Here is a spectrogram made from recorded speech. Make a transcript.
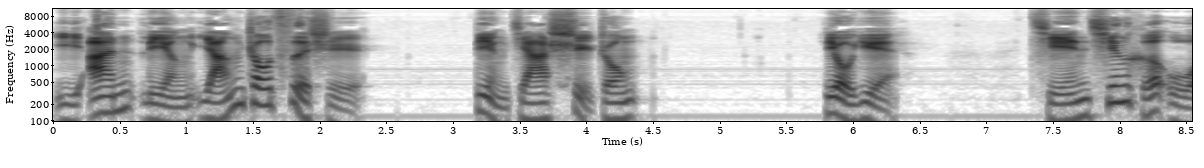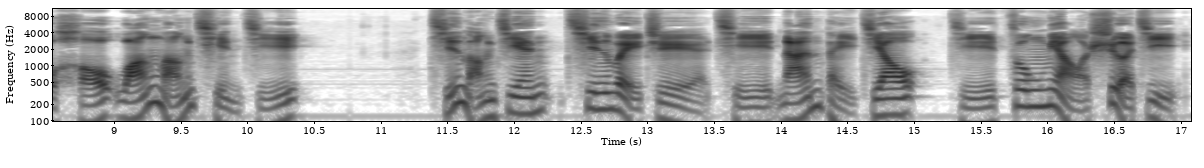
以安领扬州刺史，并加侍中。六月，秦清河武侯王莽寝疾，秦王坚亲为之其南北郊及宗庙社稷，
